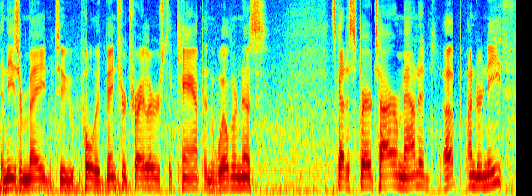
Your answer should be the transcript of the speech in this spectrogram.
And these are made to pull adventure trailers to camp in the wilderness. It's got a spare tire mounted up underneath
